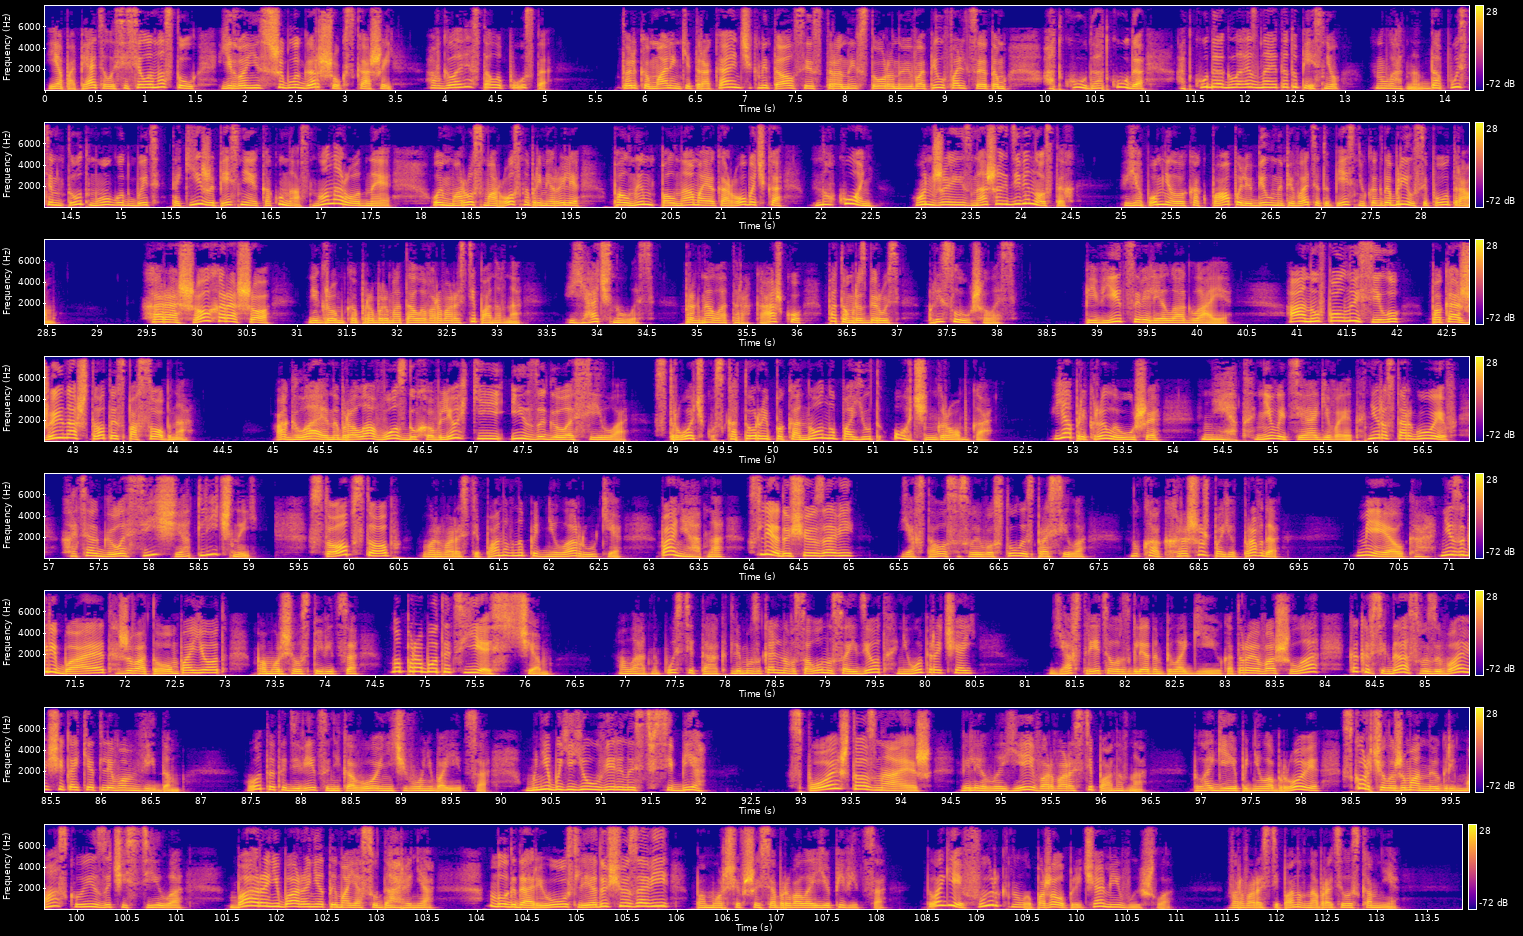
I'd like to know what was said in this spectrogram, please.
Я попятилась и села на стул, едва не сшибла горшок с кашей, а в голове стало пусто. Только маленький тараканчик метался из стороны в сторону и вопил фальцетом. «Откуда, откуда? Откуда Аглая знает эту песню?» Ну ладно, допустим, тут могут быть такие же песни, как у нас, но народные. Ой, мороз-мороз, например, или полным-полна моя коробочка. Но конь, он же из наших девяностых. Я помнила, как папа любил напевать эту песню, когда брился по утрам. «Хорошо, хорошо», — негромко пробормотала Варвара Степановна. Я очнулась, прогнала таракашку, потом разберусь, прислушалась. Певица велела Аглае. «А ну, в полную силу, покажи, на что ты способна!» Аглая набрала воздуха в легкие и заголосила, строчку, с которой по канону поют очень громко. Я прикрыла уши. Нет, не вытягивает, не расторгуев, хотя голосище отличный. «Стоп, стоп!» — Варвара Степановна подняла руки. «Понятно. Следующую зови». Я встала со своего стула и спросила. «Ну как, хорошо ж поет, правда?» «Мелко, не загребает, животом поет», — поморщилась певица. «Но поработать есть с чем». «Ладно, пусть и так, для музыкального салона сойдет, не опера чай». Я встретила взглядом Пелагею, которая вошла, как и всегда, с вызывающей кокетливым видом — вот эта девица никого и ничего не боится. Мне бы ее уверенность в себе. «Спой, что знаешь», — велела ей Варвара Степановна. Пелагея подняла брови, скорчила жеманную гримаску и зачистила. «Барыня, барыня, ты моя сударыня!» «Благодарю, следующую зови», — поморщившись, обрывала ее певица. Пелагея фыркнула, пожала плечами и вышла. Варвара Степановна обратилась ко мне —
